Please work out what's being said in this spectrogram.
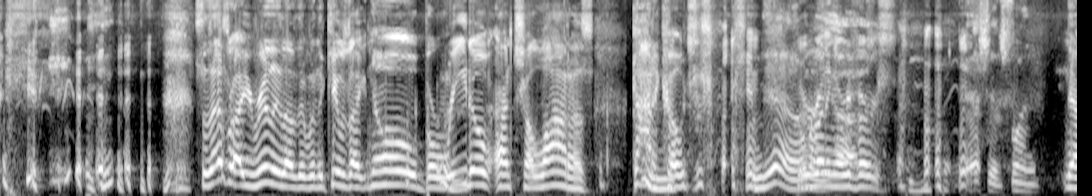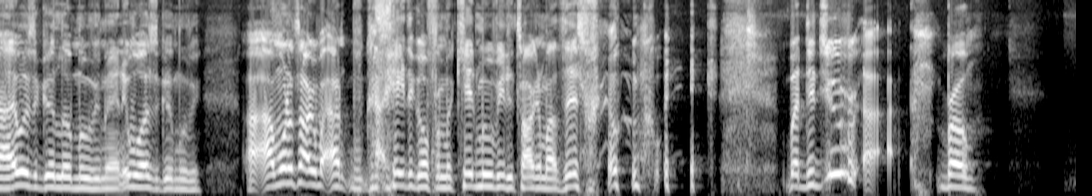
So that's why you really loved it when the kid was like, "No burrito enchiladas." Got it, coach. Fucking- Yeah, we're running a reverse. that shit's funny. Yeah, it was a good little movie, man. It was a good movie. Uh, I want to talk about. I, I hate to go from a kid movie to talking about this real quick, but did you, uh, bro?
